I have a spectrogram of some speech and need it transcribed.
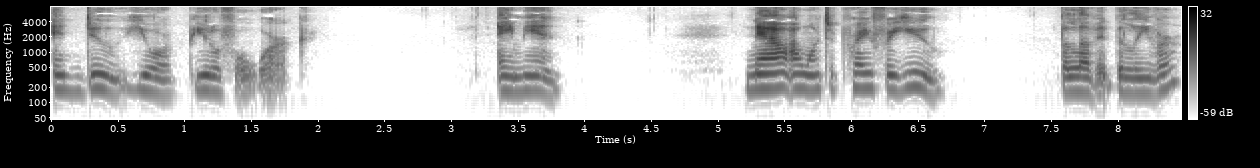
and do your beautiful work. Amen. Now I want to pray for you, beloved believer.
